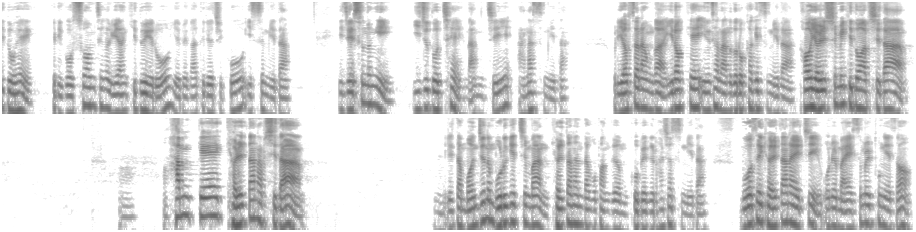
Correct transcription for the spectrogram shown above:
기도회 그리고 수험생을 위한 기도회로 예배가 드려지고 있습니다. 이제 수능이 2주도 채 남지 않았습니다. 우리 옆 사람과 이렇게 인사 나누도록 하겠습니다. 더 열심히 기도합시다. 어, 함께 결단합시다. 네, 일단 뭔지는 모르겠지만 결단한다고 방금 고백을 하셨습니다. 무엇을 결단할지 오늘 말씀을 통해서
